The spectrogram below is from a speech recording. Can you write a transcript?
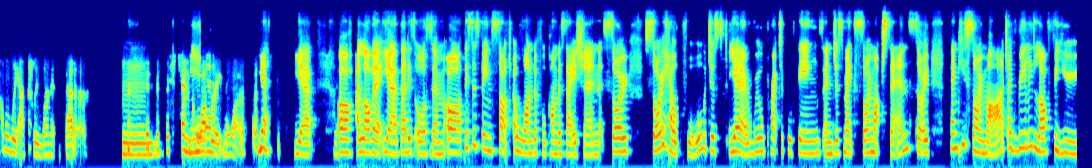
probably actually learn it better Mm. and Yeah. cooperate more yes. Yeah. Oh, I love it. Yeah, that is awesome. Oh, this has been such a wonderful conversation. So, so helpful. Just, yeah, real practical things and just makes so much sense. So, thank you so much. I'd really love for you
